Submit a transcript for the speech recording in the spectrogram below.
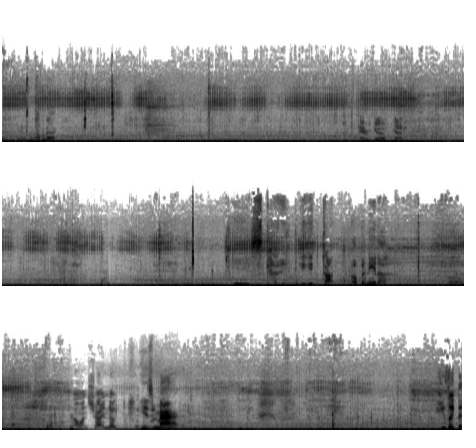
Yeah, they're not back. There we go. Got it. He's got, he got a bonita. Oh, No one's trying to, he's mad. He's like the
